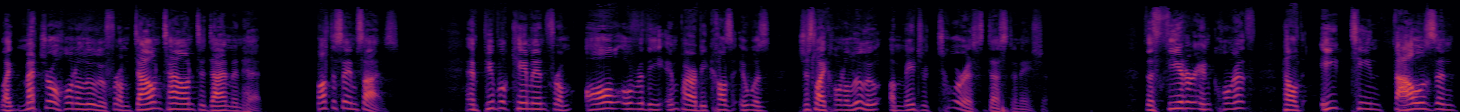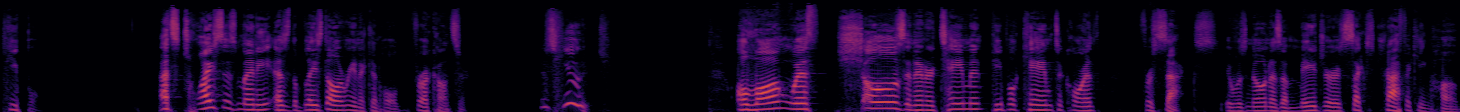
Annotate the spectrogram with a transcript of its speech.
like Metro Honolulu, from downtown to Diamond Head. About the same size. And people came in from all over the empire because it was, just like Honolulu, a major tourist destination. The theater in Corinth held 18,000 people. That's twice as many as the Blaisdell Arena can hold for a concert. It was huge. Along with shows and entertainment, people came to Corinth for sex. It was known as a major sex trafficking hub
